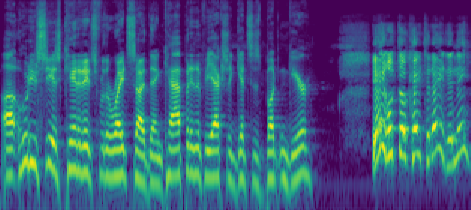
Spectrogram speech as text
Uh, who do you see as candidates for the right side then? Kapanen, if he actually gets his button gear? Yeah, he looked okay today, didn't he?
